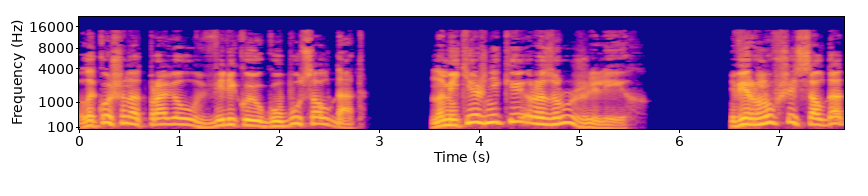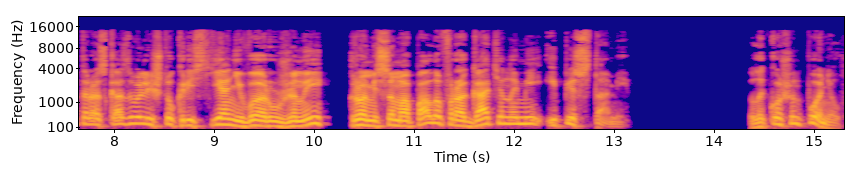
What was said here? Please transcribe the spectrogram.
Лыкошин отправил в Великую Губу солдат, но мятежники разоружили их. Вернувшись, солдаты рассказывали, что крестьяне вооружены кроме самопалов, рогатинами и пестами. Лыкошин понял,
